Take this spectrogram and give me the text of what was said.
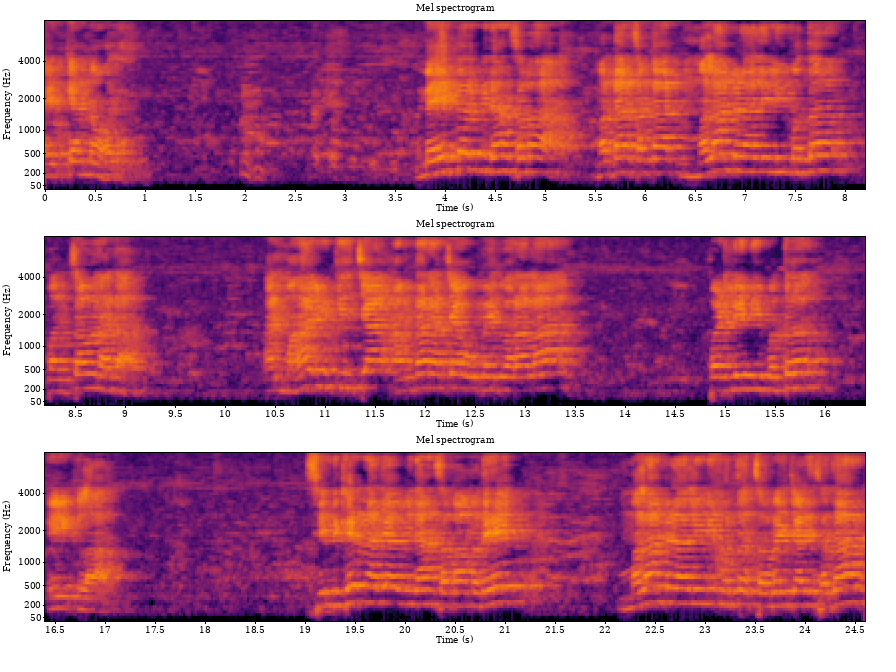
एक्क्याण्णव हजार. मेहकर विधानसभा मतदारसंघात मला मिळालेली मतं पंचावन्न हजार. आणि महायुतीच्या आमदाराच्या उमेदवाराला पडलेली मतं एक लाख. सिंदखेड राजा विधानसभामध्ये मला मिळालेली मतं चौवेचाळीस हजार.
